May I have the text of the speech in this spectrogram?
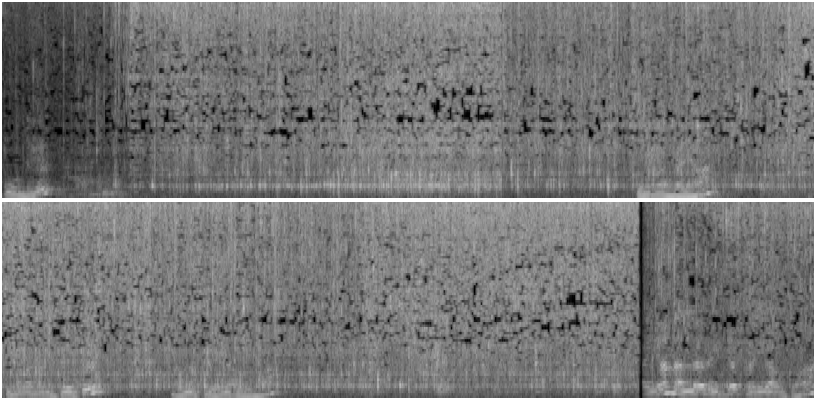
பூண்டு. சின்ன வெங்காயம். சின்ன வெங்காயம் போட்டு நல்லா ஃப்ரை ஆகணும். வெங்காயம் நல்லா ரெட்டாக ஃப்ரை ஆகும்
